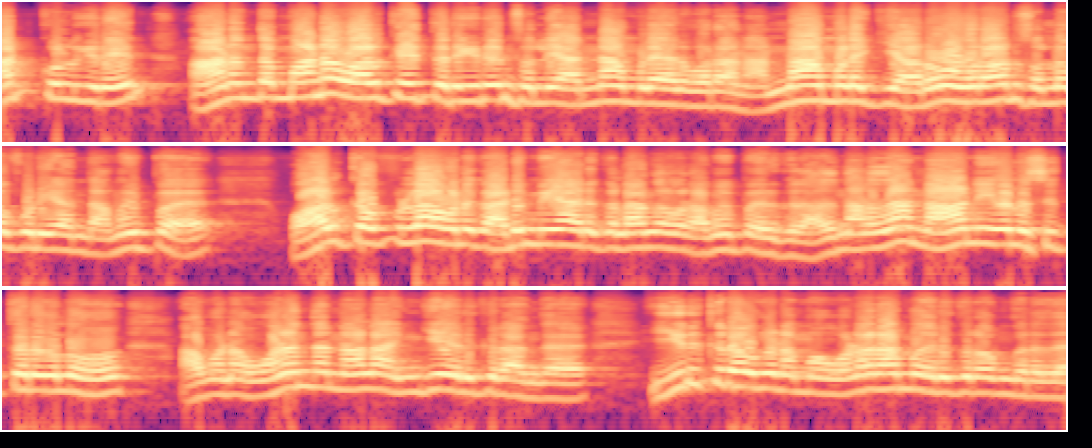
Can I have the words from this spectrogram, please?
ஆட்கொள்கிறேன் ஆனந்தமான வாழ்க்கை தருகிறேன்னு சொல்லி அண்ணாமலையார் வரான். அண்ணாமலைக்கு அரோகரான்னு சொல்லக்கூடிய அந்த அமைப்பை வாழ்க்கை ஃபுல்லாக அவனுக்கு அடிமையாக இருக்கலாங்கிற ஒரு அமைப்பு இருக்குது. அதனால தான் நாணிகளும் சித்தர்களும் அவனை உணர்ந்தனால அங்கேயே இருக்கிறாங்க. இருக்கிறவங்க நம்ம உணராமல் இருக்கிறோங்கிறத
